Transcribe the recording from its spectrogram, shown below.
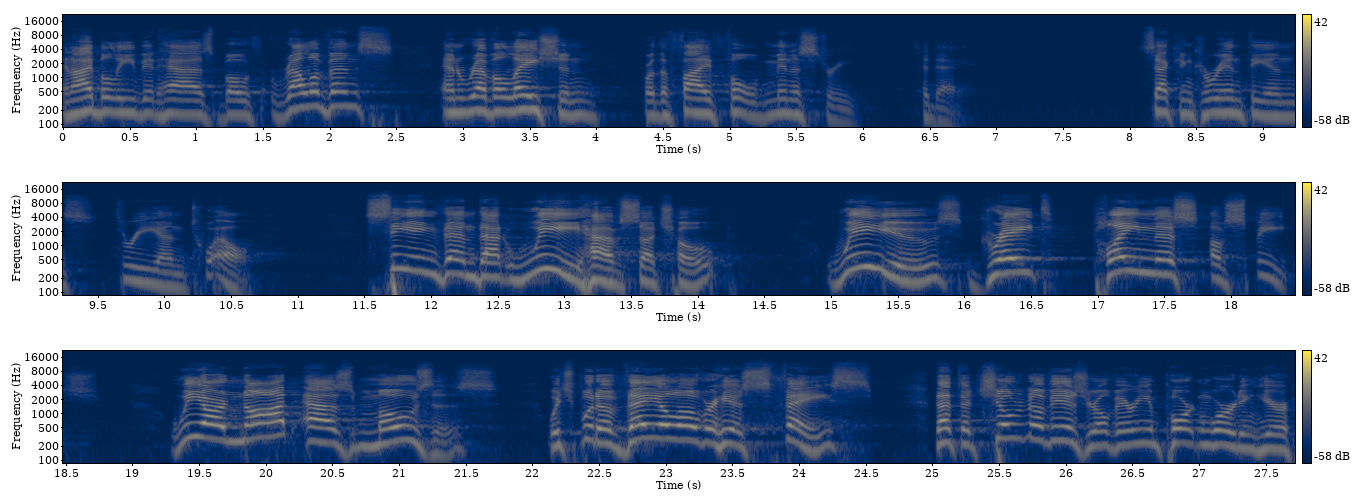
And I believe it has both relevance and revelation for the fivefold ministry today. 2 Corinthians 3 and 12. Seeing then that we have such hope, we use great plainness of speech. We are not as Moses, which put a veil over his face, that the children of Israel, very important wording here,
